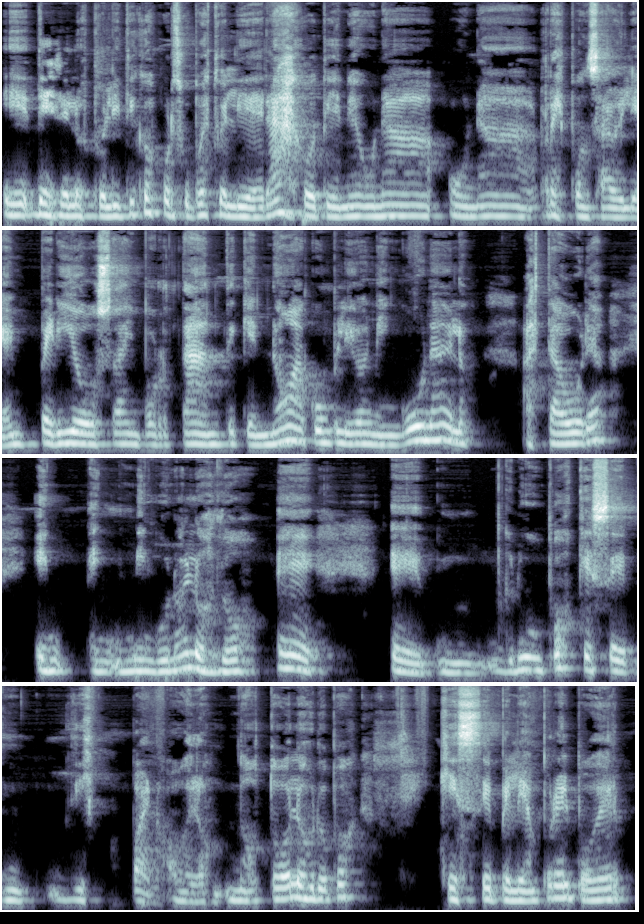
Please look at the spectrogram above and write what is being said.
desde los políticos, por supuesto, el liderazgo tiene una, una responsabilidad imperiosa, importante, que no ha cumplido ninguna de los, hasta ahora, en, en ninguno de los dos grupos que se bueno, o no todos los grupos que se pelean por el poder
